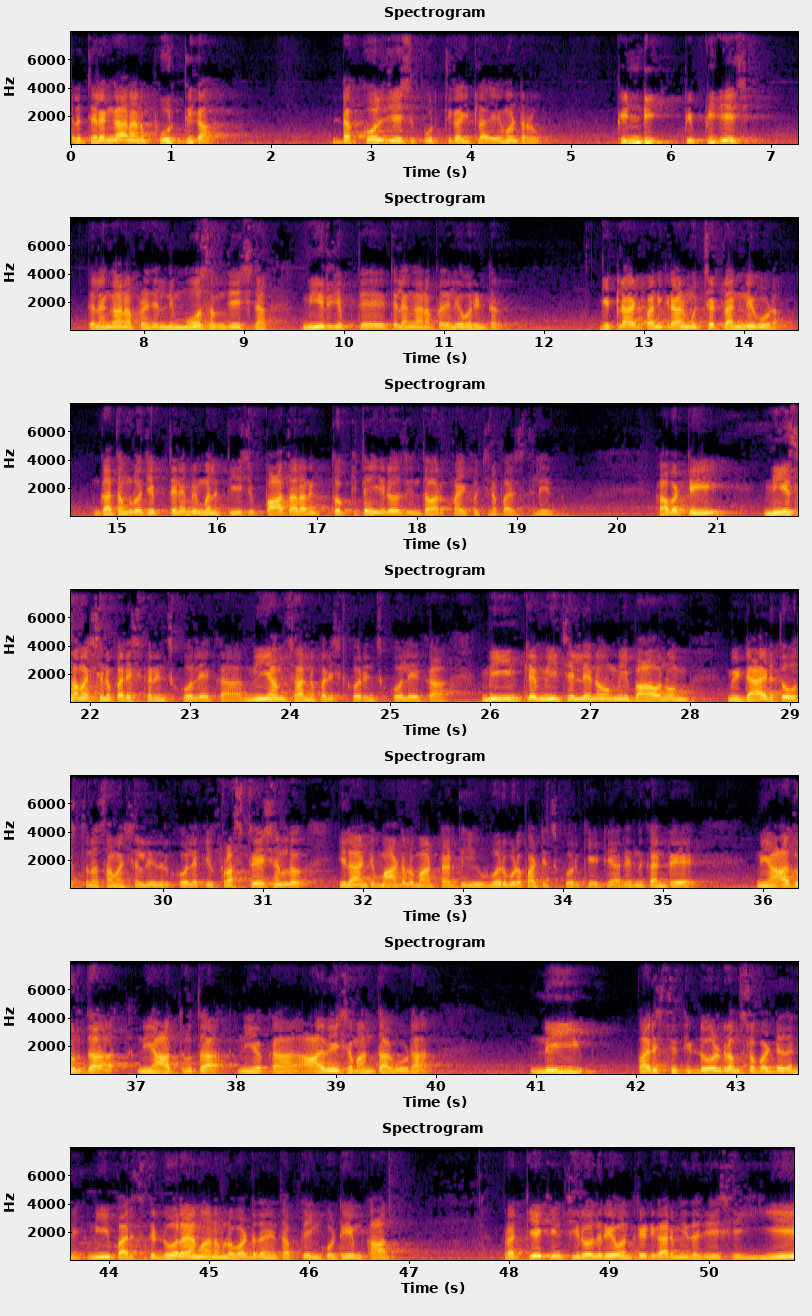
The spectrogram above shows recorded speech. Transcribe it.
ఇలా తెలంగాణను పూర్తిగా డక్కోలు చేసి పూర్తిగా ఇట్లా ఏమంటారు? పిండి పిప్పి చేసి తెలంగాణ ప్రజల్ని మోసం చేసిన మీరు చెప్తే తెలంగాణ ప్రజలు ఎవరింటారు గిట్లాంటి పనికిరాని ముచ్చట్లన్నీ కూడా గతంలో చెప్తేనే మిమ్మల్ని తీసి పాతాలని తొక్కితే ఈరోజు ఇంతవరకు పైకి వచ్చిన పరిస్థితి లేదు. కాబట్టి మీ సమస్యను పరిష్కరించుకోలేక మీ అంశాలను పరిష్కరించుకోలేక మీ ఇంట్లో మీ చెల్లెనో మీ బావనో మీ డాడీతో వస్తున్న సమస్యలు ఎదుర్కోలేక ఈ ఫ్రస్ట్రేషన్లో ఇలాంటి మాటలు మాట్లాడితే ఎవ్వరు కూడా పట్టించుకోరు కేటీఆర్. ఎందుకంటే నీ ఆదుర్ద నీ ఆతృత నీ యొక్క ఆవేశం అంతా కూడా నీ పరిస్థితి డోల్ డ్రమ్స్లో పడ్డదని నీ పరిస్థితి డోలాయమానంలో పడ్డదని తప్పితే ఇంకోటి ఏం కాదు. ప్రత్యేకించి ఈరోజు రేవంత్ రెడ్డి గారి మీద చేసే ఏ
